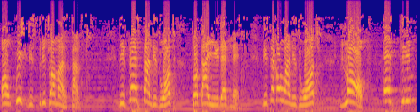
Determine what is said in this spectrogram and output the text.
on which the spiritual man stands. The first stand is what? Total yieldedness. The second one is what? Love. Extreme,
